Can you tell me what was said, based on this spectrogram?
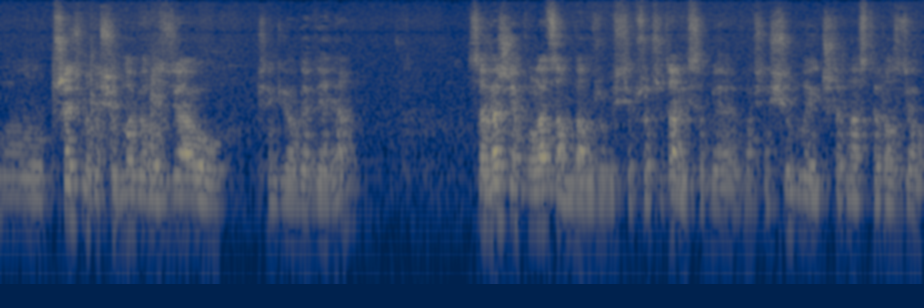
mm, przejdźmy do siódmego rozdziału Księgi Objawienia. Serdecznie polecam Wam, żebyście przeczytali sobie właśnie siódmy i czternasty rozdział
